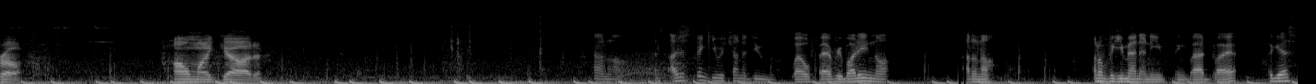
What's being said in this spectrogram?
Bro. Oh my god. I don't know. I- I just think he was trying to do well for everybody, not. I don't know. I don't think he meant anything bad by it. I guess.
